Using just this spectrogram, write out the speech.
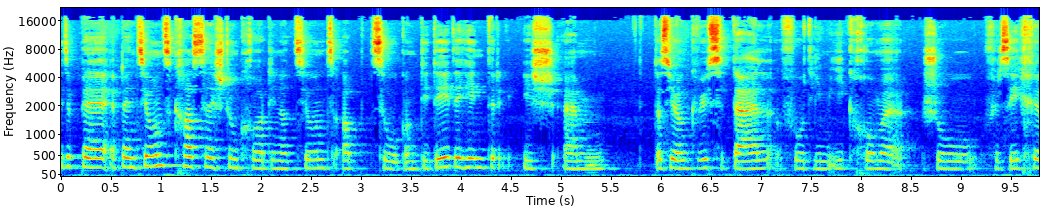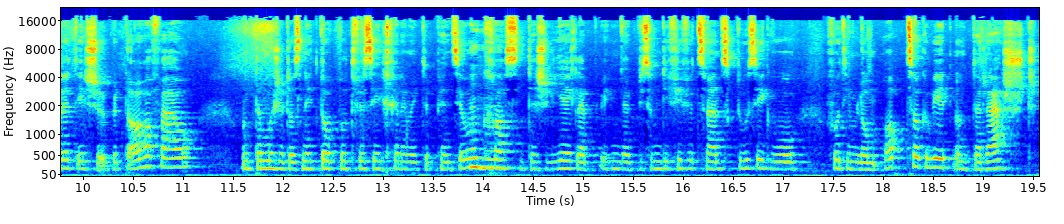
in der Pe Pensionskasse hast du einen Koordinationsabzug und die Idee dahinter ist, ähm, dass ja ein gewisser Teil von deinem Einkommen schon versichert ist über die AHV und dann musst du das nicht doppelt versichern mit der Pensionskasse. Und das ist wie, ich glaube, irgendetwas um die 25'000, wo von deinem Lohn abgezogen wird und der Rest,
